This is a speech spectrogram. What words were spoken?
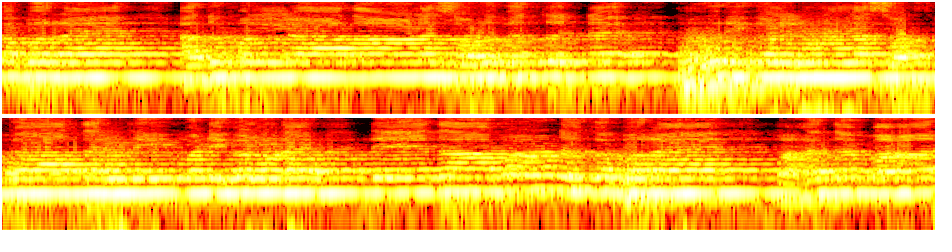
ഖബറ്. അതുമല്ല നാളെ സ്വർഗത്തിന്റെ ഭൂരികളിലുള്ള സ്വർഗാതരുണി മണികളുടെ നേതാവാണ് ഖബറ്. റളിയല്ലാഹു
